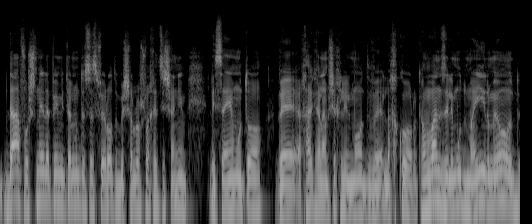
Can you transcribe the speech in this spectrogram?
דף או שני דפים מתלמוד עשר ספירות ובשלוש וחצי שנים לסיים אותו ואחר כך להמשיך ללמוד ולחקור. כמובן זה לימוד מהיר מאוד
